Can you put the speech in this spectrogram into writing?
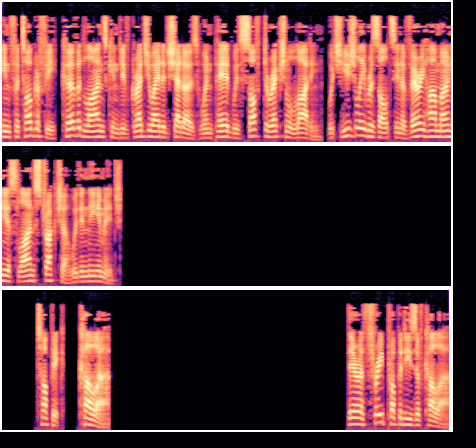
In photography, curved lines can give graduated shadows when paired with soft directional lighting, which usually results in a very harmonious line structure within the image. Topic: Color. There are three properties of color:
